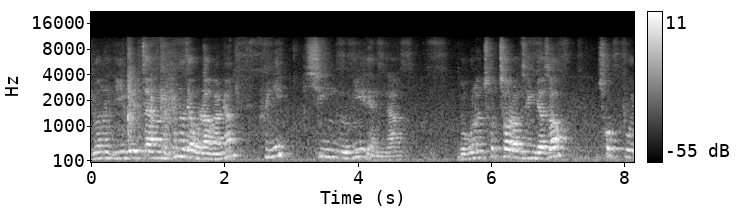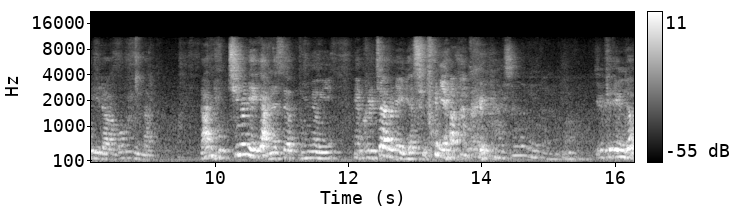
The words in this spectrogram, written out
이거는 이 글자는 하늘에 올라가면 흔히 신금이 된다. 요거는 초처럼 생겨서 촛불이라고 한다. 난 육친을 얘기 안 했어요. 분명히 그냥 글자를 얘기했을 뿐이야. 그, 이렇게 되죠?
